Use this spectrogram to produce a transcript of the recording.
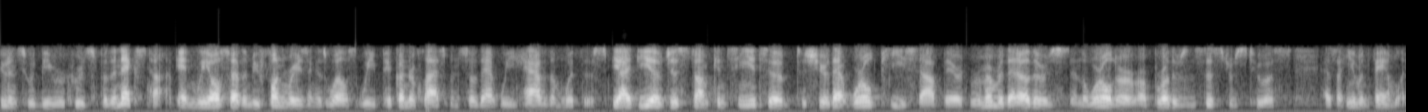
students who would be recruits for the next time. And we also have them do fundraising as well. So we pick underclassmen so that we have them with us. The idea of just um, continue to, to share that world peace out there. Remember that others in the world are, are brothers and sisters to us as a human family.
